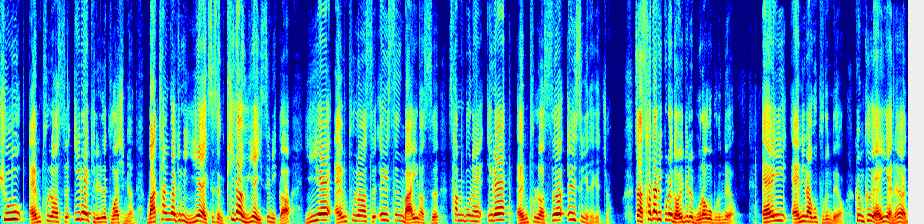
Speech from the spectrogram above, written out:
QM 플러스 1의 길이를 구하시면 마찬가지로 2의 X승 P가 위에 있으니까 2의 M 플러스 1승 마이너스 3분의 1의 M 플러스 1승이 되겠죠. 자, 사다리꼴의 넓이를 뭐라고 부른대요? AN이라고 부른대요. 그럼 그 AN은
